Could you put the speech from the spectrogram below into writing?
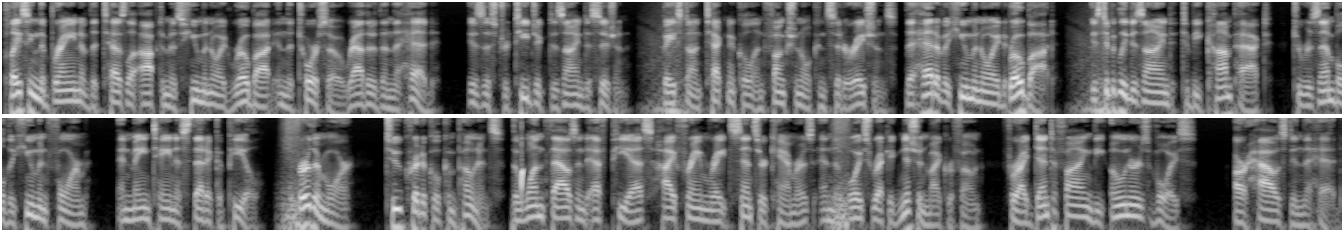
Placing the brain of the Tesla Optimus humanoid robot in the torso rather than the head is a strategic design decision based on technical and functional considerations. The head of a humanoid robot is typically designed to be compact to resemble the human form and maintain aesthetic appeal. Furthermore, two critical components, the 1000 FPS high frame rate sensor cameras and the voice recognition microphone for identifying the owner's voice, are housed in the head.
